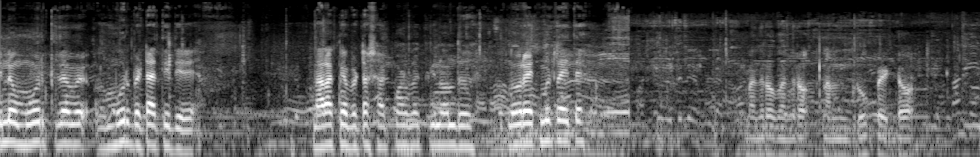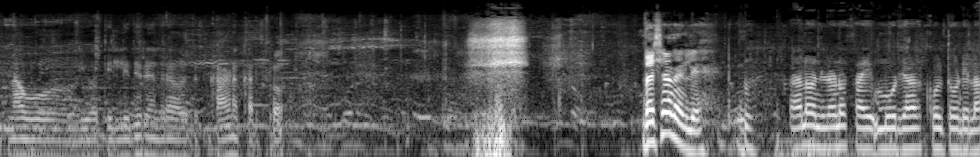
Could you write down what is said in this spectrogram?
ಇನ್ನು ಮೂರು ಕಿಲೋಮೀ ಮೂರು ಬೆಟ್ಟ ಹತ್ತಿದ್ದೀವಿ. ನಾಲ್ಕನೇ ಬೆಟ್ಟ ಸ್ಟಾರ್ಟ್ ಮಾಡ್ಬೇಕು ಇನ್ನೊಂದು ನೂರೈವತ್ತು ಮೀಟ್ರ್ ಐತೆ. ಬಂದರು ಬಂದರು. ನಮ್ಮ ಗ್ರೂಪ್ ಹೆಡ್ಡು ನಾವು ಇವತ್ತು ಇಲ್ಲಿದ್ದೀರಿ ಅಂದರೆ ಅದಕ್ಕೆ ಕಾರಣ ಕರ್ತರು ದರ್ಶನ ಇಲ್ಲಿ. ನಾನು ಅನಿಲಣ್ಣ ಸಾಯಿ ಮೂರು ಜನ ಕೋಲ್ ತೊಗೊಂಡಿಲ್ಲ.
